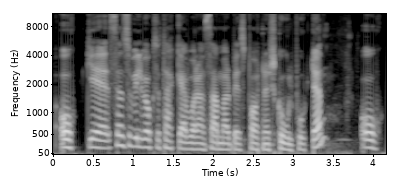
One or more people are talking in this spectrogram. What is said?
Och eh, sen så vill vi också tacka vår samarbetspartner Skolporten och Eh,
